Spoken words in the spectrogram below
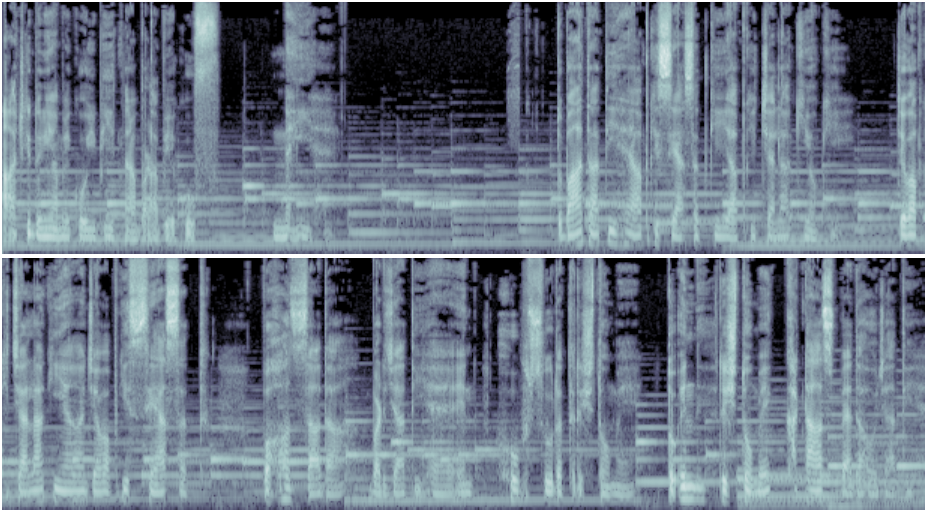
आज की दुनिया में कोई भी इतना बड़ा बेवकूफ़ नहीं है। तो बात आती है आपकी सियासत की, आपकी चालाकियों की। जब आपकी चालाकियाँ, जब आपकी सियासत बहुत ज़्यादा बढ़ जाती है इन खूबसूरत रिश्तों में तो इन रिश्तों में खटास पैदा हो जाती है।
